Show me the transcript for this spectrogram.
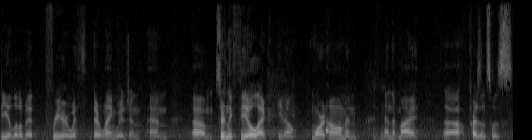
be a little bit freer with their language and and um, certainly feel like you know more at home and and that my uh, presence was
